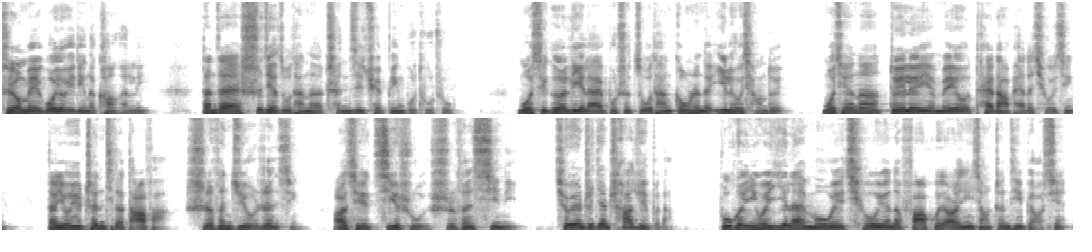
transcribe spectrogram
只有美国有一定的抗衡力，但在世界足坛的成绩却并不突出。墨西哥历来不是足坛公认的一流强队，目前呢队内也没有太大牌的球星，但由于整体的打法十分具有韧性，而且技术十分细腻，球员之间差距不大，不会因为依赖某位球员的发挥而影响整体表现。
